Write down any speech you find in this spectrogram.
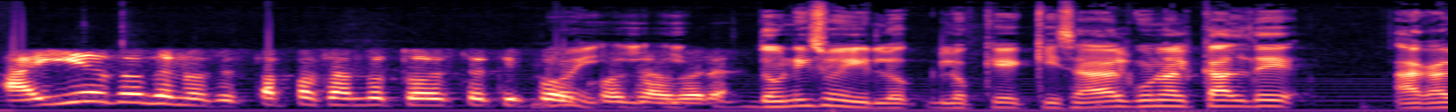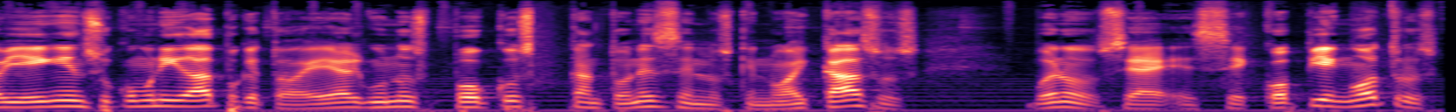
Ahí es donde nos está pasando todo este tipo de cosas, ¿verdad? Don Iso, y lo, lo que quizá algún alcalde haga bien en su comunidad, porque todavía hay algunos pocos cantones en los que no hay casos bueno, o sea, se copien otros.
